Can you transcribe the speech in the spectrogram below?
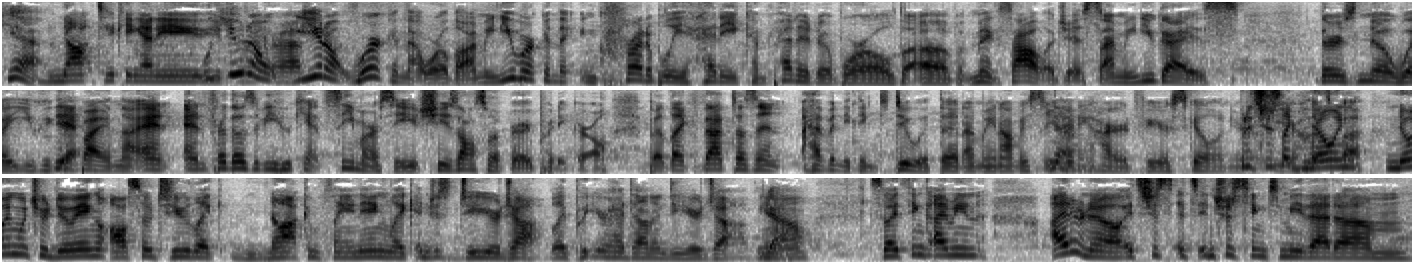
Yeah. not taking any Well, you don't crap. you don't work in that world though. I mean, you work in the incredibly heady competitive world of mixologists. I mean, you guys there's no way you could get Yeah. by in that. And and for those of you who can't see Marcy, she's also a very pretty girl. But like that doesn't have anything to do with it. I mean, obviously you're Yeah. getting hired for your skill and your But it's just your like knowing chutzpah. knowing what you're doing, also too like not complaining, like and just do your job. Like put your head down and do your job. You Yeah. know. So I think I mean I don't know. It's just it's interesting to me that um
